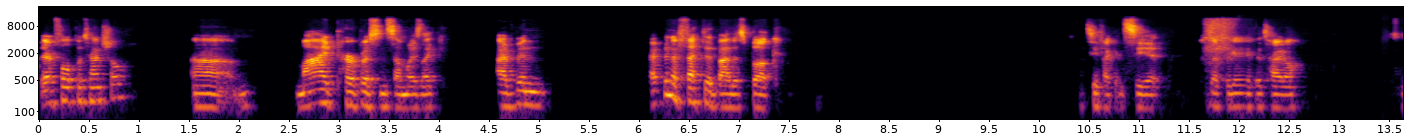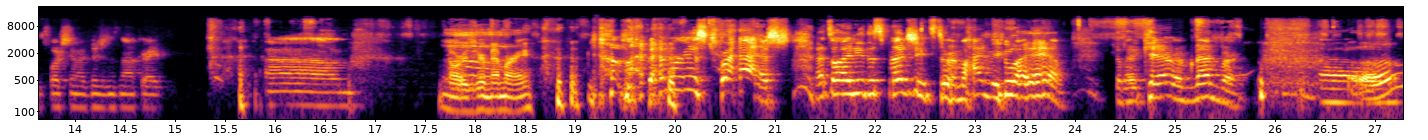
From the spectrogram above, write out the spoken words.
their full potential. Um, my purpose in some ways, like I've been I've been affected by this book. Let's see if I can see it because I forget the title. Unfortunately, my vision's not great. Um, nor is your memory my memory is trash. That's why I need the spreadsheets to remind me who I am because I can't remember. Uh,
